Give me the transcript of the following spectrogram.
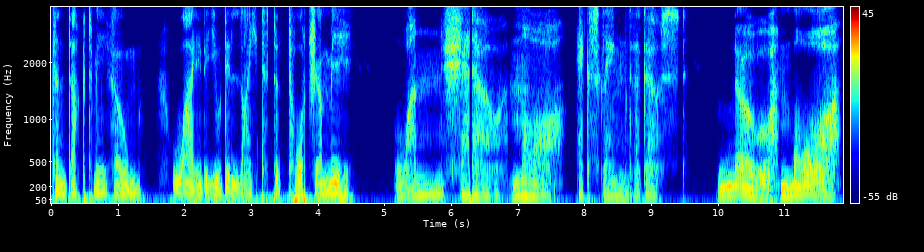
Conduct me home. Why do you delight to torture me? One shadow more, exclaimed the ghost. No more,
